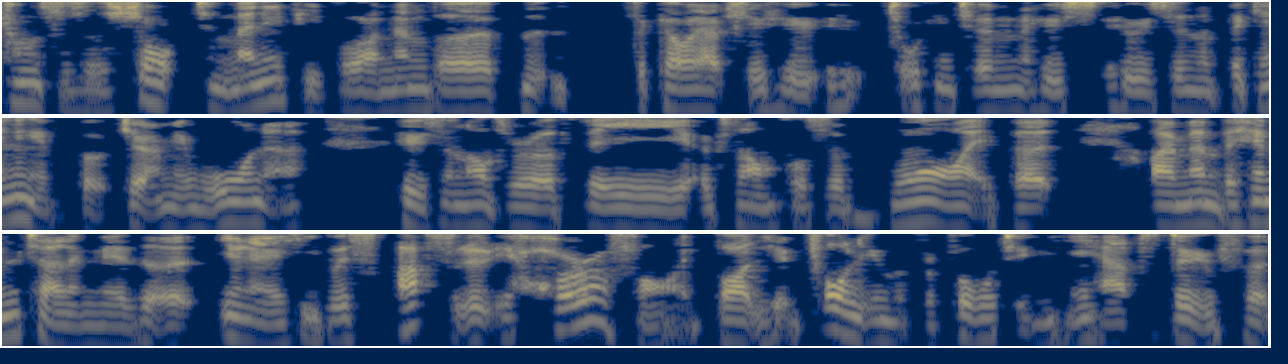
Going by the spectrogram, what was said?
comes as a shock to many people. I remember the guy actually who, who talking to him, who's, who's in the beginning of the book, Jeremy Warner, who's another of the examples of why, but I remember him telling me that, you know, he was absolutely horrified by the volume of reporting he had to do for,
